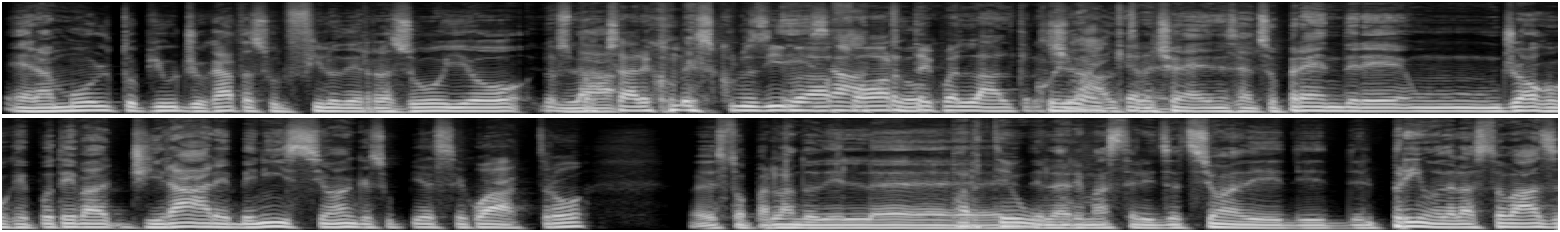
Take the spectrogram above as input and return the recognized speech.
era molto più giocata sul filo del rasoio. Lo spacciare come esclusiva esatto, forte quell'altro. Quell'altro, cioè nel senso prendere un gioco che poteva girare benissimo anche su PS4, eh, sto parlando del, della remasterizzazione di, di, del primo della Us,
